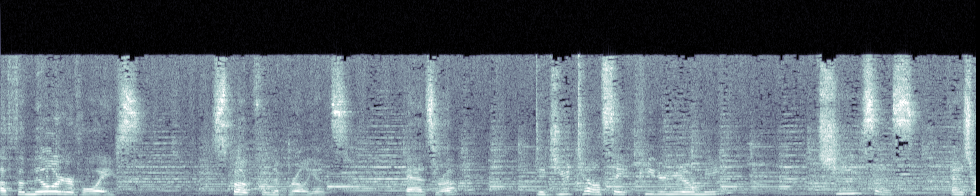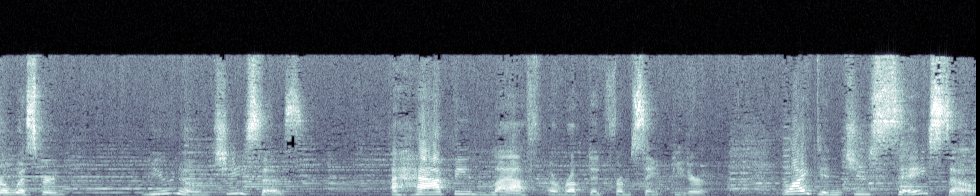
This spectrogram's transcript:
A familiar voice spoke from the brilliance. Ezra, did you tell St. Peter you know me? Jesus, Ezra whispered. You know Jesus. A happy laugh erupted from St. Peter. Why didn't you say so?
